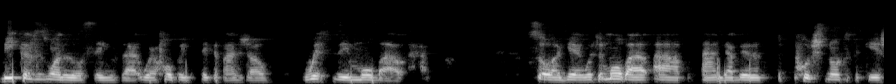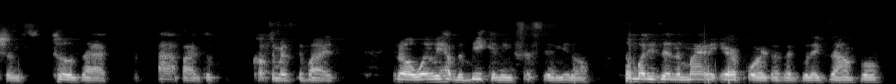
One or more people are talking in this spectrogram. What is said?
Because it's one of those things that we're hoping to take advantage of with the mobile app. So again, with the mobile app and the ability to push notifications to that app and to customers' device. You know, when we have the beaconing system, you know, somebody's in the Miami airport as a good example.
